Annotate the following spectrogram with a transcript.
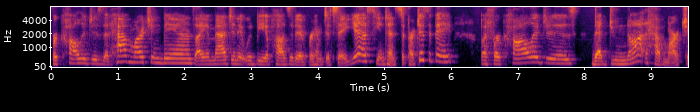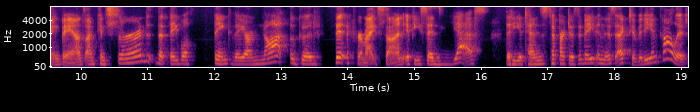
For colleges that have marching bands, I imagine it would be a positive for him to say yes, he intends to participate. But for colleges that do not have marching bands, I'm concerned that they will think they are not a good fit for my son if he says yes, that he intends to participate in this activity in college.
